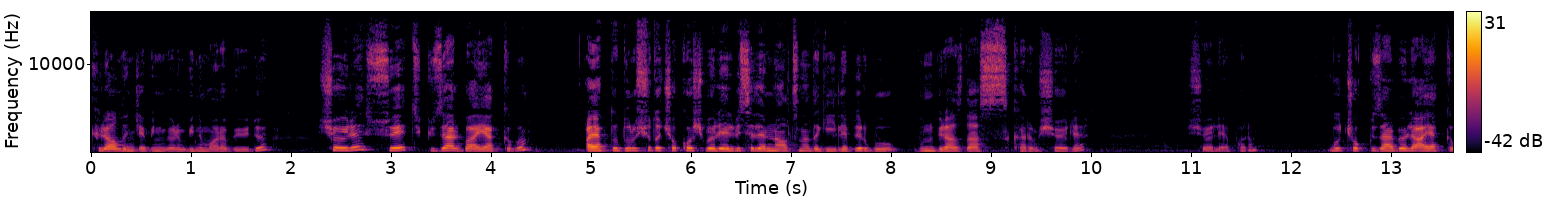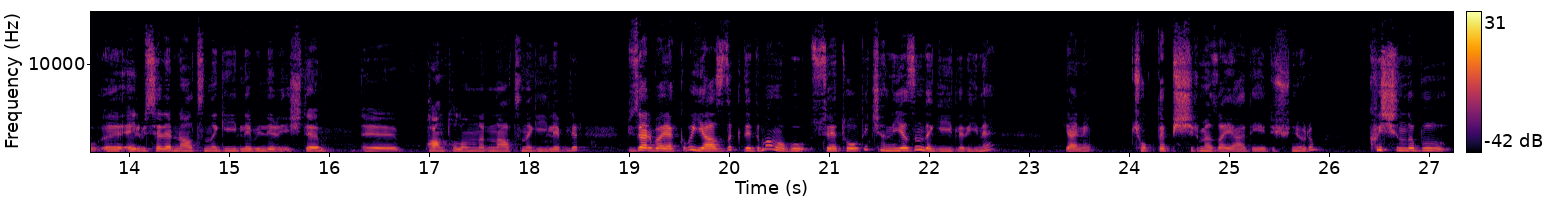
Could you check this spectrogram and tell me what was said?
kilo alınca bilmiyorum bir numara büyüdü. Şöyle süet güzel bir ayakkabı. Ayakta duruşu da çok hoş böyle elbiselerin altına da giyilebilir. Bu bunu biraz daha sıkarım şöyle. Şöyle yaparım. Bu çok güzel böyle ayakkabı e, elbiselerin altına giyilebilir. işte e, pantolonların altına giyilebilir. Güzel bir ayakkabı yazlık dedim ama bu süet olduğu için hani yazın da giyilir yine. Yani çok da pişirmez ayağı diye düşünüyorum. Kışında bu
